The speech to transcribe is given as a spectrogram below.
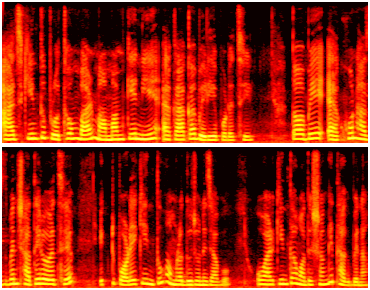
আজ কিন্তু প্রথমবার মামামকে নিয়ে একা একা বেরিয়ে পড়েছি। তবে এখন হাজব্যান্ড সাথে রয়েছে, একটু পরে কিন্তু আমরা দুজনে যাব। ও আর কিন্তু আমাদের সঙ্গে থাকবে না।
